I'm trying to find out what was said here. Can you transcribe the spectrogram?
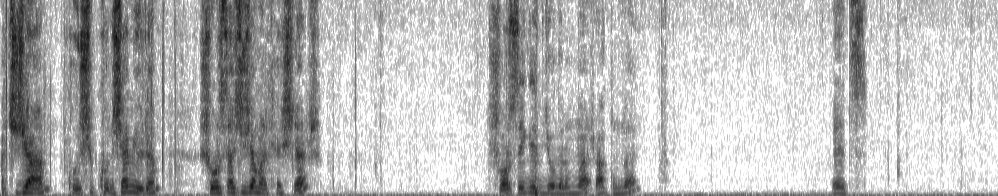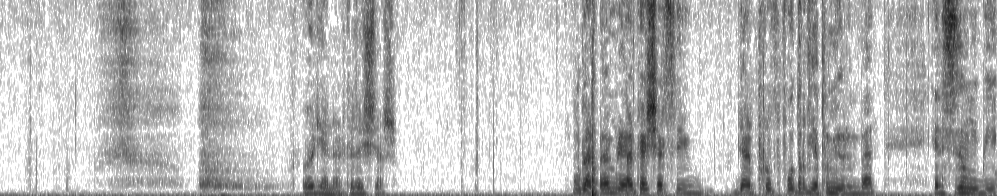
Açacağım. Konuşup konuşamıyorum. Shorts açacağım arkadaşlar. Shorts'la ilgili videolarım var aklımda. Evet. Öyle yani arkadaşlar. Buradan ömre arkadaşlar size yani profil fotoğraf yapamıyorum ben. Yani sizin bir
